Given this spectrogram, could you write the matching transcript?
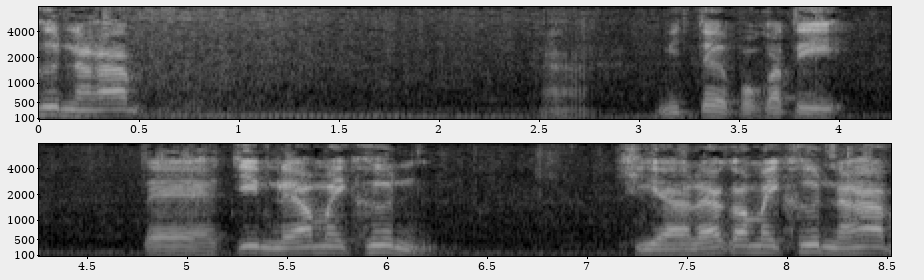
ขึ้นนะครับมิเตอร์ปกติ แต่จิ้มแล้วไม่ขึ้นเคลียแล้วก็ไม่ขึ้นนะครับ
